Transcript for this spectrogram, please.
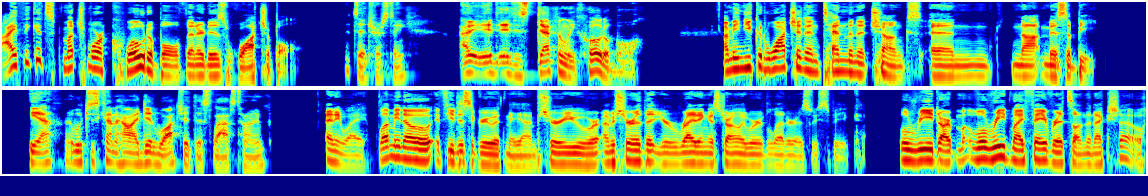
I think it's much more quotable than it is watchable. It's interesting. I mean, it, it is definitely quotable. I mean, you could watch it in 10 minute chunks and not miss a beat. Yeah, which is kind of how I did watch it this last time. Anyway, let me know if you disagree with me. I'm sure you were I'm sure that you're writing a strongly worded letter as we speak. We'll read our we'll read my favorites on the next show.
